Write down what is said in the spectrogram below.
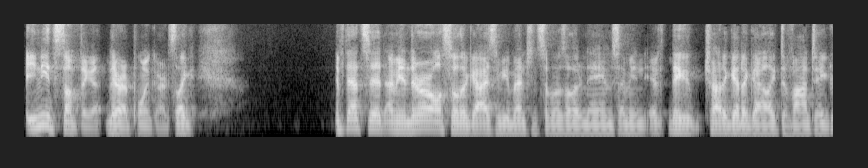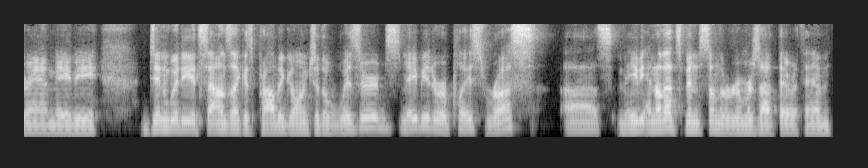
You need something there at point guard. So like if that's it, I mean, there are also other guys, and you mentioned some of those other names. I mean, if they try to get a guy like Devonte Graham, maybe Dinwiddie, it sounds like is probably going to the Wizards, maybe to replace Russ. Uh, maybe I know that's been some of the rumors out there with him.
